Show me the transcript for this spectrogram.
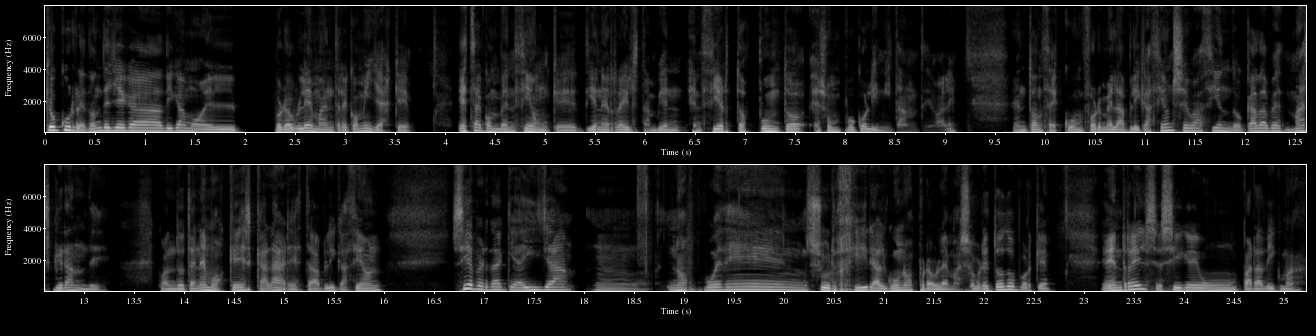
¿Qué ocurre? ¿Dónde llega, digamos, el problema, entre comillas? Que esta convención que tiene Rails también en ciertos puntos es un poco limitante, ¿vale? Entonces, conforme la aplicación se va haciendo cada vez más grande, cuando tenemos que escalar esta aplicación, sí es verdad que ahí ya mm, nos pueden surgir algunos problemas, sobre todo porque en Rails se sigue un paradigma,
